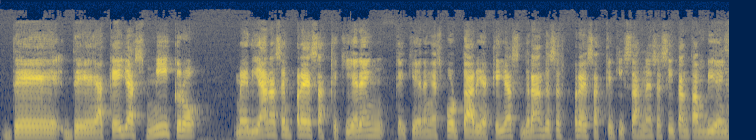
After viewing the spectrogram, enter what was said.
de, de aquellas micro medianas empresas que quieren, que quieren exportar y aquellas grandes empresas que quizás necesitan también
